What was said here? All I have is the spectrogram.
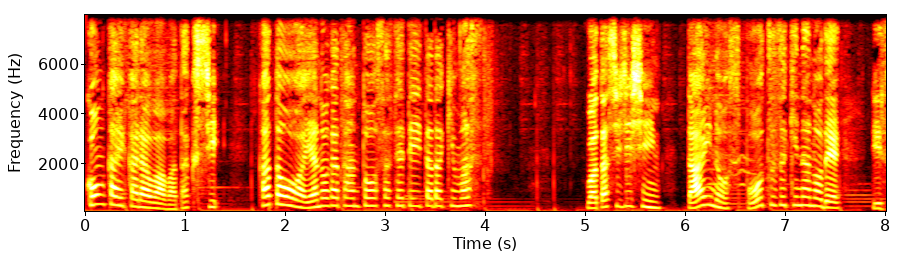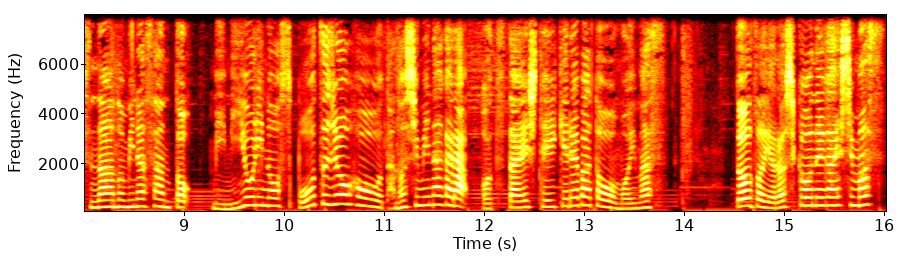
今回からは私、加藤綾乃が担当させていただきます。私自身、大のスポーツ好きなので、リスナーの皆さんと耳寄りのスポーツ情報を楽しみながらお伝えしていければと思います。どうぞよろしくお願いします。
